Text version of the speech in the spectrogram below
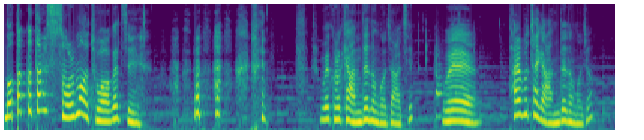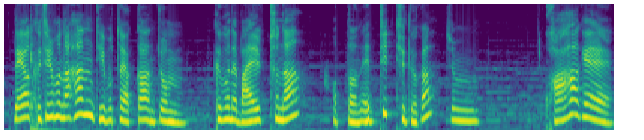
넣었다 뺐다 할수 있으면 얼마나 좋아, 그치? 왜 그렇게 안 되는 거죠, 아직? 왜 탈부착이 안 되는 거죠? 내가 그 질문을 한 뒤부터 약간 좀 그분의 말투나 어떤 에티튜드가 좀 과하게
